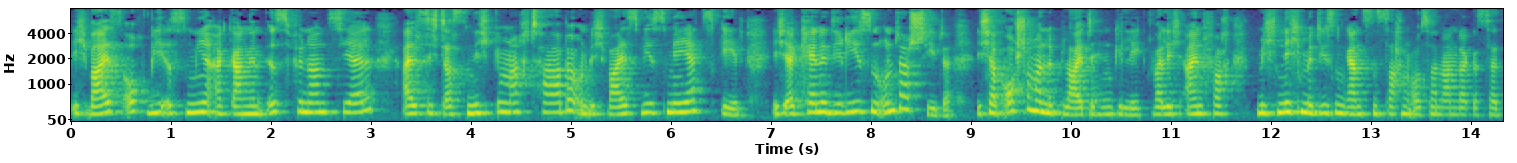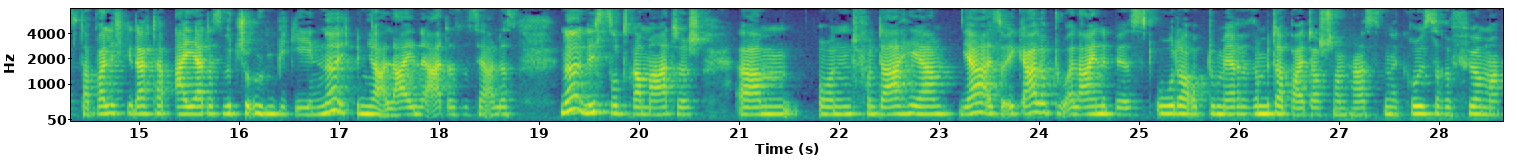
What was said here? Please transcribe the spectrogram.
ich weiß auch, wie es mir ergangen ist finanziell, als ich das nicht gemacht habe und ich weiß, wie es mir jetzt geht. Ich erkenne die riesen Unterschiede. Ich habe auch schon mal eine Pleite hingelegt, weil ich einfach mich nicht mit diesen ganzen Sachen auseinandergesetzt habe, weil ich gedacht habe, ah ja, das wird schon irgendwie gehen, ne? Ich bin ja alleine, ah, das ist ja alles ne, nicht so dramatisch. Ähm, und von daher, ja, also egal, ob du alleine bist oder ob du mehrere Mitarbeiter schon hast, eine größere Firma,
